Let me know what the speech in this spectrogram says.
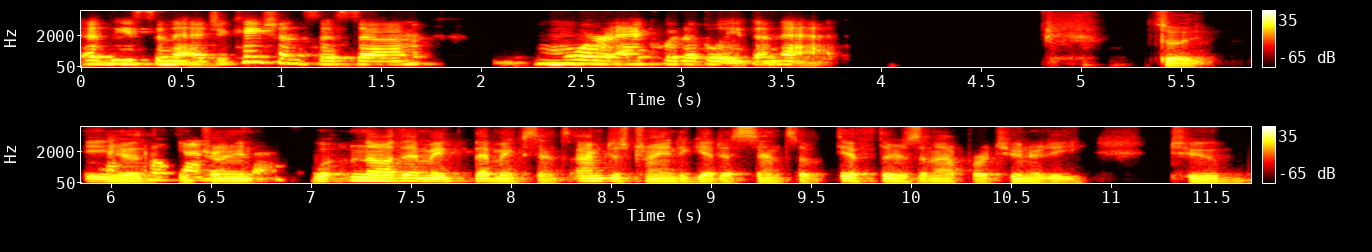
at least in the education system, more equitably than that. So you know, you're trying. Well, no, that make that makes sense. I'm just trying to get a sense of if there's an opportunity to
